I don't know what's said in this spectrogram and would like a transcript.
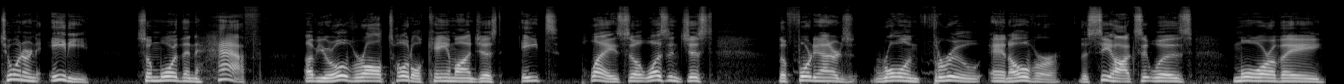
280, so more than half of your overall total came on just eight plays. So it wasn't just the 49ers rolling through and over the Seahawks. It was more of a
